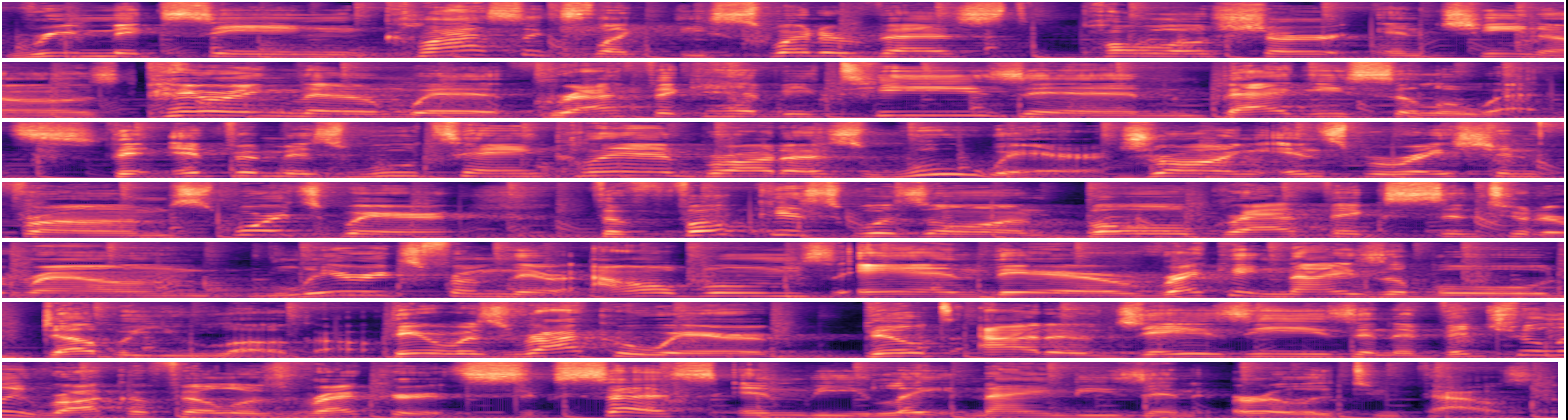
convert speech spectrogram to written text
remixing classics like the sweater vest, polo shirt, and chinos, pairing them with graphic heavy tees and baggy silhouettes. The infamous Wu-Tang Clan brought us Wu Wear, drawing inspiration from sportswear. The focus was on bold graphics centered around lyrics from their albums and their recognizable W logo. There was Rocawear, built out of Jay-Z's and eventually Roc-A-Fella's Records success in the late 90s and early 2000s.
